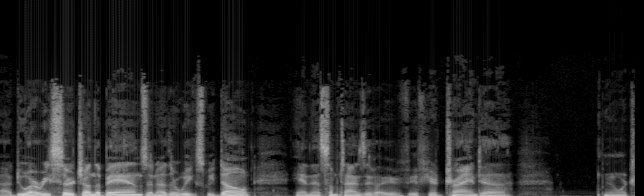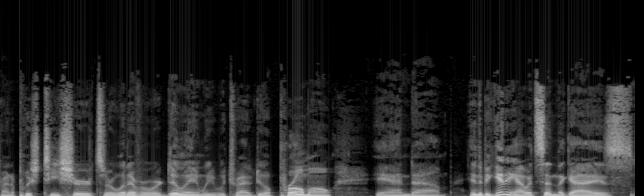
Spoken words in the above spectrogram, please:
uh, do our research on the bands, and other weeks we don't. And then sometimes if if, you're trying to, you know, we're trying to push T-shirts or whatever we're doing, we we try to do a promo. And um, in the beginning, I would send the guys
